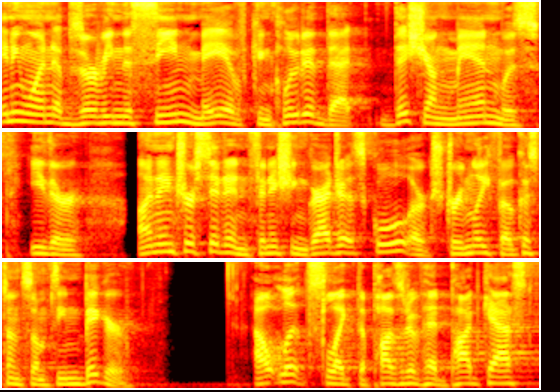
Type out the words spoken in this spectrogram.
Anyone observing this scene may have concluded that this young man was either uninterested in finishing graduate school or extremely focused on something bigger. Outlets like the Positive Head podcast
